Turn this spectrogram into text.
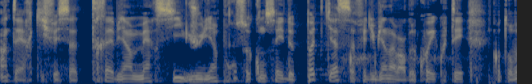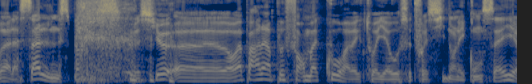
Inter qui fait ça très bien. Merci Julien pour ce conseil de podcast. Ça fait du bien d'avoir de quoi écouter quand on va à la salle, n'est-ce pas, Monsieur euh, On va parler un peu format court avec toi, Yao, cette fois-ci dans les conseils.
